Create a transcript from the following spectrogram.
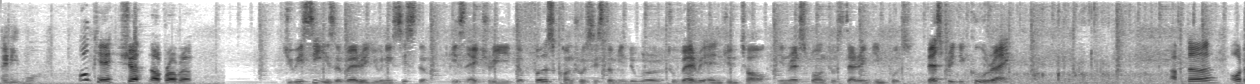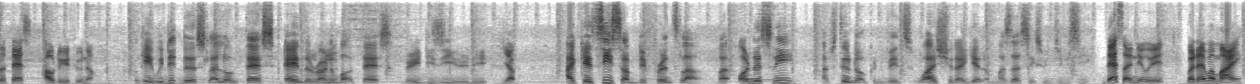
I need more. Okay, sure, no problem. GVC is a very unique system. It's actually the first control system in the world to vary engine torque in response to steering inputs. That's pretty cool, right? After all the tests, how do you feel now? Okay, we did the slalom test and the mm-hmm. roundabout test. Very dizzy already. Yep. I can see some difference lah, but honestly, I'm still not convinced. Why should I get a Mazda 6 with GVC? That's I knew it, but never mind.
